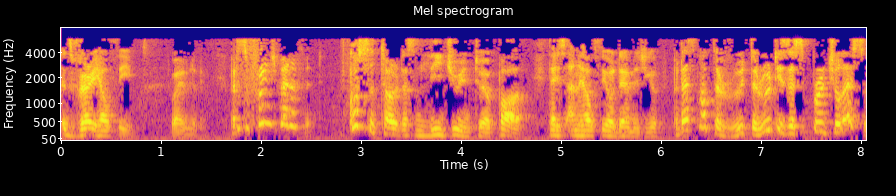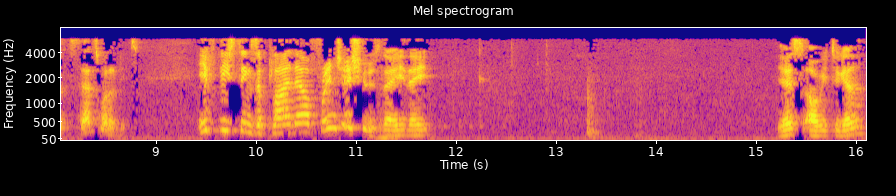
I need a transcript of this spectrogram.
it's a very healthy way of living. But it's a fringe benefit. Of course, the Torah doesn't lead you into a path that is unhealthy or damaging but that's not the root. The root is the spiritual essence. That's what it is. If these things apply, they are fringe issues. They, they. Yes, are we together?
